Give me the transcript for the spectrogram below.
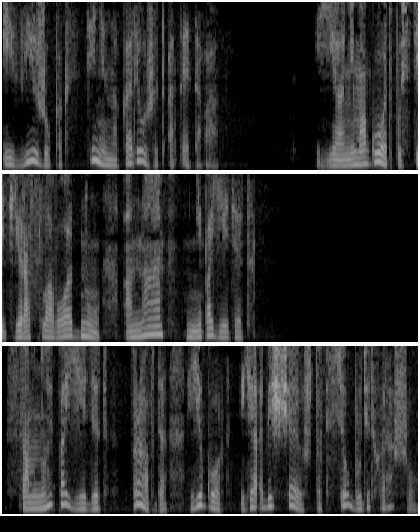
и вижу, как Стенина корежит от этого. Я не могу отпустить Ярославу одну, она не поедет. Со мной поедет, правда. Егор, я обещаю, что все будет хорошо.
